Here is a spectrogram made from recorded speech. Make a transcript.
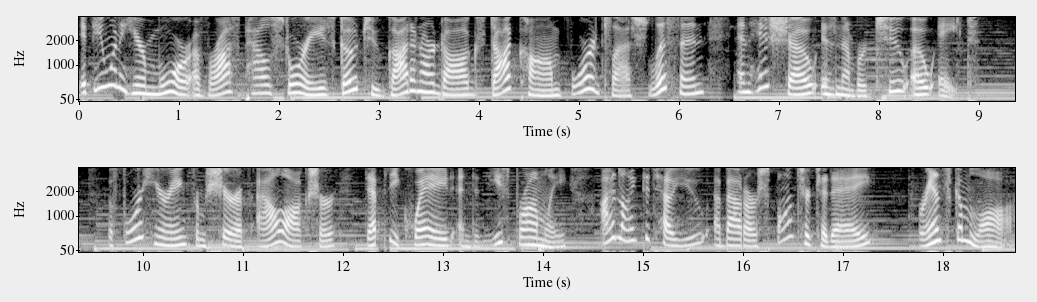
If you want to hear more of Ross Powell's stories, go to godandourdogs.com forward slash listen, and his show is number 208. Before hearing from Sheriff Al Auxier, Deputy Quade, and Denise Bromley, I'd like to tell you about our sponsor today, Branscombe Law.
